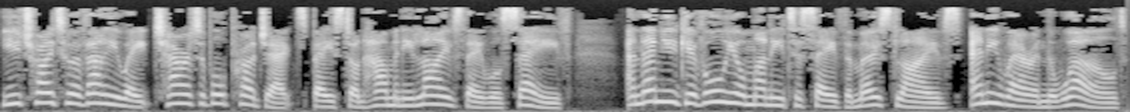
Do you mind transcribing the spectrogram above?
You try to evaluate charitable projects based on how many lives they will save, and then you give all your money to save the most lives, anywhere in the world,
